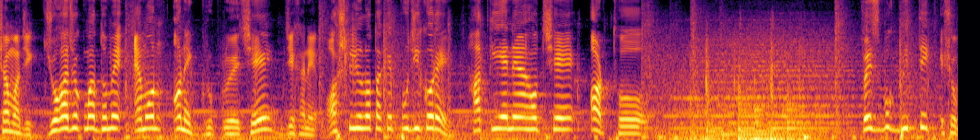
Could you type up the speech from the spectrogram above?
সামাজিক যোগাযোগ মাধ্যমে এমন অনেক গ্রুপ রয়েছে যেখানে অশ্লীলতাকে পুঁজি করে হাতিয়ে নেওয়া হচ্ছে অর্থ। ফেসবুক ভিত্তিক এসব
